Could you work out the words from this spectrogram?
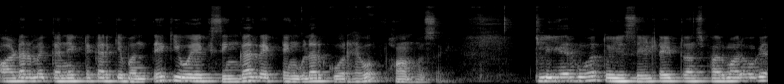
ऑर्डर में कनेक्ट करके बनते हैं कि वो एक सिंगल रेक्टेंगुलर कोर है, वो फॉर्म हो सके। क्लियर हुआ? तो ये सेल टाइप ट्रांसफार्मर हो गया।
